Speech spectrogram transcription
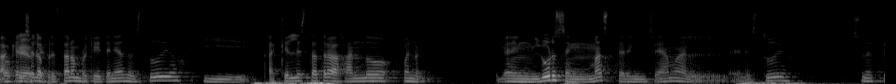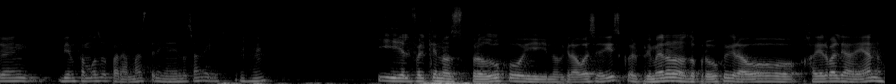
Aquel se lo prestaron porque ahí tenía su estudio y aquel está trabajando, bueno, en Lurs, en Mastering, se llama el, el estudio. Es un estudio bien, bien famoso para Mastering ahí en Los Ángeles. Y él fue el que nos produjo y nos grabó ese disco. El primero nos lo produjo y grabó Javier Valdeavellano.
